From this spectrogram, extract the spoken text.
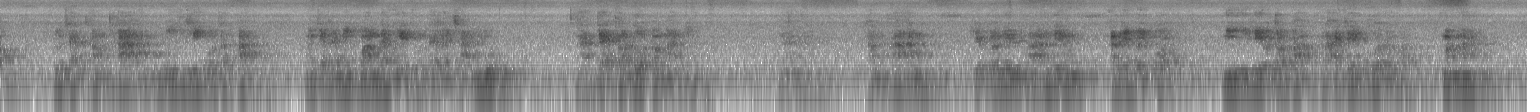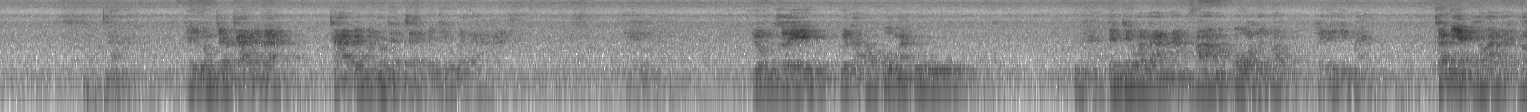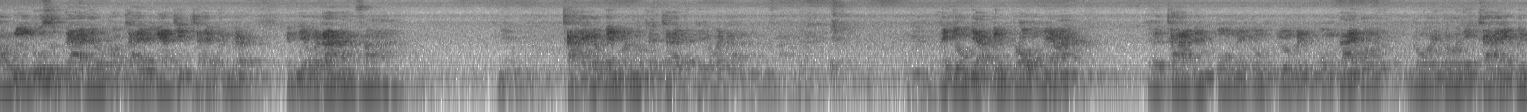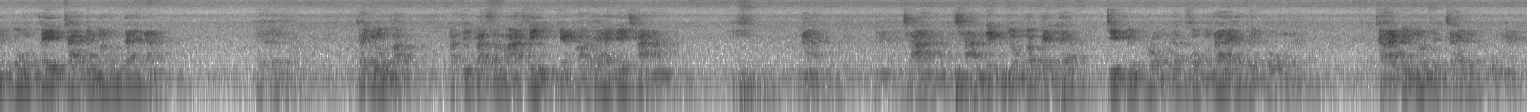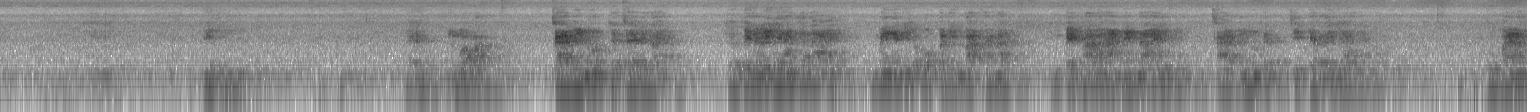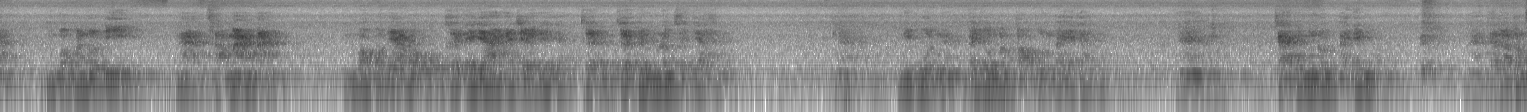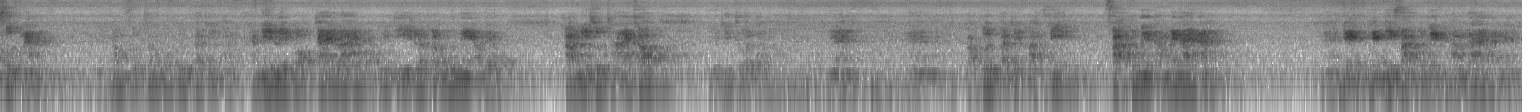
รู้จักทำทานมีลิโอตปะมันก็จะมีความละเอียดของแต่ละชั้นอยู่นะแต่ก็โดยประมาณนี้นะทำทานเกี่ยวกับเรื่องทานเรื่องอะไรบ่อยๆ มีเรียวตะปะลายเต็มตัวตะปะมากๆนะถ้าโยมจะกลายเป็นอะไรกลายเป็นมนุษย์แต่ใจเป็นเทวดาโยมเคยเวลาเขาพูดไหมโอ้ เป็นเทวดานางฟ้ามาโปรดหรือเปล่าเคยได้ยินไหมก็เนี่ยแปลว่าอะไรเรารู้สึกได้เลยว่าเข้าใจเป็นไงจิตใจเหมือนแบบเป็นเทวดานางฟ้า เนี่ยกายก็เป็นมนุษย์แต่ใจเป็นเทวดานางฟ้าได้นะถ้าโยมอยากเป็นพรหมใช่ไหมกายเป็นพรหมเนี่ยโยมโยมเป็นพรหมได้โดย โดยโดยที่กายเป็นพรหมเอ้กายเป็นมนุษย์ได้นะเออถ้าโยมก็ปฏิบัติสมาธิอย่างน้อยก็ให้ได้ฌานนะฌานานหนึ่งโยมก็เป็นแล้ว จิตเป็นพรหมแล้วทรงได้ก็เป็นพรหมแล้วกายเป็นมนุษย์แต่ใจเป็นพรหมไงอืมนี่นะหลวงบอกว่ากายเป็นมนุษย์แต่ใจเป็นอะไรเออเป็นอริยะก็ได้ ไม่งั้นที่เขาบอกปฏิบัตินั่นแหละถึงเป็นพระอรหันต์ยังได้เลยกายเป็นมนุษย์แต่จิตเป็นอริยะแล้วถูกไหมนะถึงบอกมนุษย์นี่นะสามารถนะถึงบอกเขาย่บอกโอ้เกิดได้ยากนะเจอได้เกิดเกิดเป็นมนุษย์เกิดยากนะ มีบุญนะแล้วโยมต้องต่อบุญไปให้ได้นะกลายเป็นมนุษย์ไปได้หมดนะแต่เราต้องฝึกนะต้องฝึกต้องฝึกปฏิบัติ อันนี้เลยบอกไกด์ไลน์บอกวิธีแล้วก็รู้แนวแล้ว คราวนี้สุดท้ายก็อยู่ที่ตัวเรานะอ่าประพฤติปฏิบัตินี่ฝากคนอื่นทำไม่ได้นะนะอย่างอย่างนี้ฝากคนอื่นทำได้นะเนี่ย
